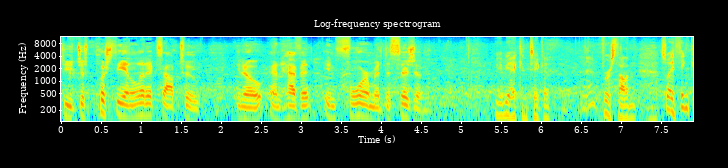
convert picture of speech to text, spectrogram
do you just push the analytics out to, you know, and have it inform a decision? Maybe I can take a first thought on that. So I think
